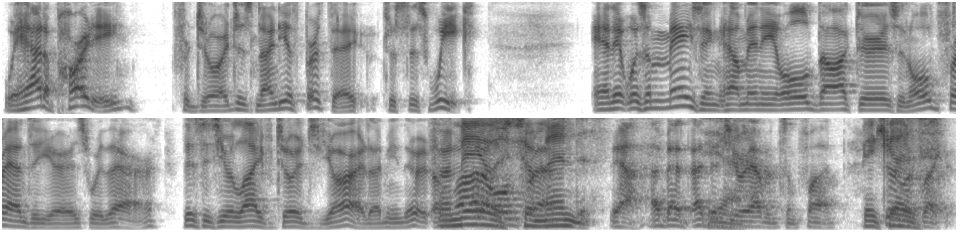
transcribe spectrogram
we had a party for George's 90th birthday just this week. And it was amazing how many old doctors and old friends of yours were there. This is your life, George Yard. I mean, there are For a me, lot it of was old friends. tremendous Yeah, I bet. I bet Yeah. you were having some fun. because sure like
